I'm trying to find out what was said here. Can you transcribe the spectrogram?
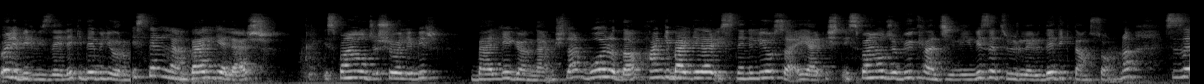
böyle bir vizeyle gidebiliyorum. İstenilen belgeler İspanyolca şöyle bir belge göndermişler. Bu arada hangi belgeler isteniliyorsa eğer işte İspanyolca Büyükelçiliği vize türleri dedikten sonra size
